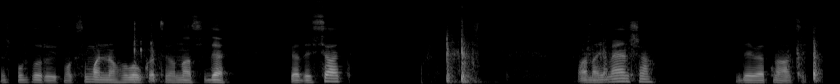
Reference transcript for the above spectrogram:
Я ж повторююсь, максимальна головка це у нас йде 50, а найменша 19.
